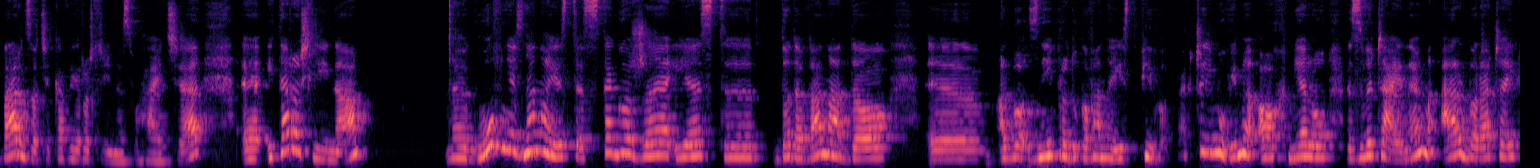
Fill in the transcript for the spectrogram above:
bardzo ciekawej rośliny, słuchajcie. I ta roślina głównie znana jest z tego, że jest e, dodawana do, e, albo z niej produkowane jest piwo, tak? czyli mówimy o chmielu zwyczajnym, albo raczej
